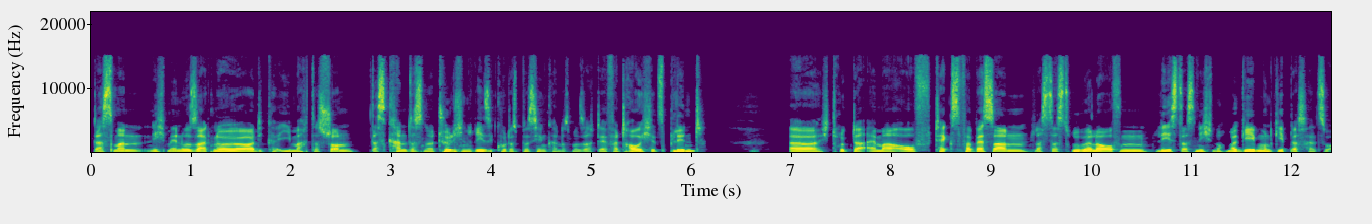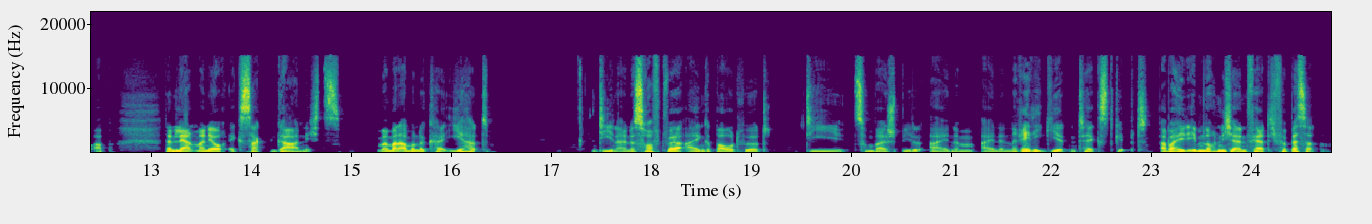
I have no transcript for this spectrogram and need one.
Dass man nicht mehr nur sagt, na ja, die KI macht das schon. Das kann das natürlich ein Risiko, das passieren kann, dass man sagt, der vertraue ich jetzt blind. Äh, ich drücke da einmal auf Text verbessern, lass das drüber laufen, lese das nicht nochmal geben und gebe das halt so ab. Dann lernt man ja auch exakt gar nichts. Wenn man aber eine KI hat, die in eine Software eingebaut wird, die zum Beispiel einem einen redigierten Text gibt, aber halt eben noch nicht einen fertig verbesserten,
